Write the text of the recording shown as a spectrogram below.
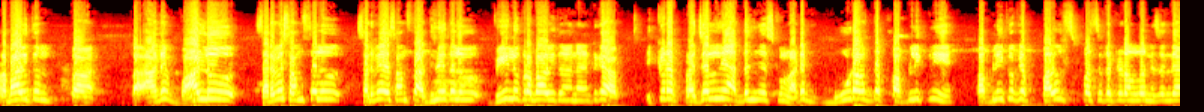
ప్రభావితం అంటే వాళ్ళు సర్వే సంస్థలు సర్వే సంస్థ అధినేతలు వీళ్ళు ప్రభావితమైనట్టుగా ఇక్కడ ప్రజల్ని అర్థం చేసుకున్నారు. అంటే మూడ్ ఆఫ్ ద పబ్లిక్ని పబ్లిక్ ఒక పల్స్ పసిగట్టడంలో నిజంగా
